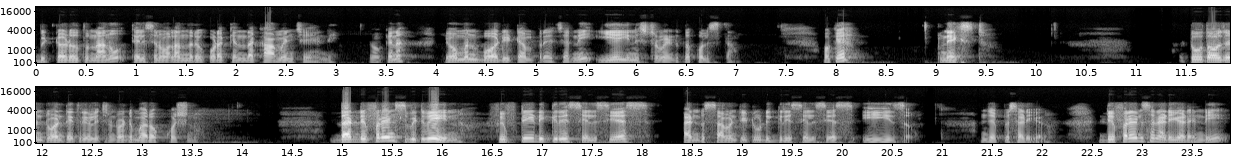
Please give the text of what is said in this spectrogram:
బిట్ అడుగుతున్నాను తెలిసిన వాళ్ళందరూ కూడా కింద కామెంట్ చేయండి. ఓకేనా? హ్యూమన్ బాడీ టెంపరేచర్ని ఏ ఇన్స్ట్రుమెంట్తో కొలుస్తాం? Okay? Next. Two thousand twenty త్రీలో ఇచ్చినటువంటి మరొక question. The difference between fifty degree Celsius and seventy two degree Celsius is అని చెప్పేసి అడిగాడు. డిఫరెన్స్ అని అడిగాడండి.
